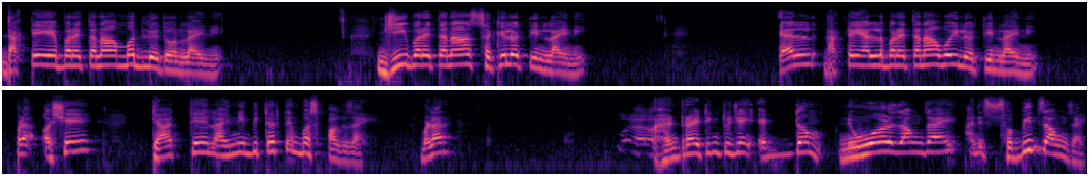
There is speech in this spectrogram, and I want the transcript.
धाकटे ए बरयतना मदल्यो दोन लायनी. जी बरयतना सकयल्यो तीन लायनी. एल धाकटे एल बरयतना वयल्यो तीन लायनी. म्हळ्यार अशें त्या ते लायनी भितर तें बसपाक जाय. म्हळ्यार हँडरायटींग तुजें एकदम निवळ जावंक जाय आनी सोबीत जावंक जाय.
